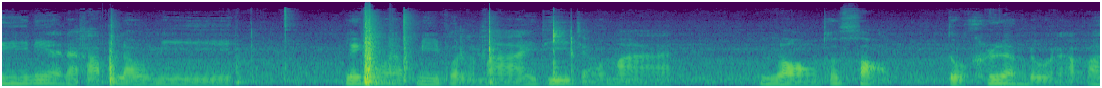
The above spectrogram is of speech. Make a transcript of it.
นี้เนี่ยนะครับเรามีเรียกได้ว่ามีผลไม้ที่จะเอามาลองทดสอบตัวเครื่องดูนะครับ ว่า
